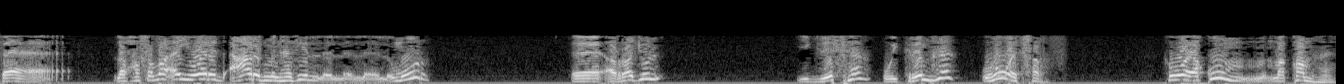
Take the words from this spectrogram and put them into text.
فلو حصل أي وارد عارض من هذه ال ال ال الأمور آه، الرجل يجلسها ويكرمها وهو يتصرف. هو يقوم مقامها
